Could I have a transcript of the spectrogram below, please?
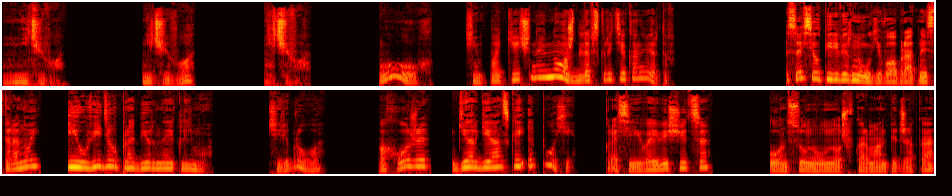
Ничего. Ничего. Ничего. Ух, симпатичный нож для вскрытия конвертов. Сесил перевернул его обратной стороной и увидел пробирное клеймо. Серебро. Похоже, георгианской эпохи. Красивая вещица. Он сунул нож в карман пиджака,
